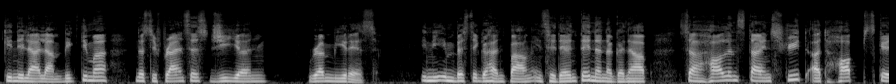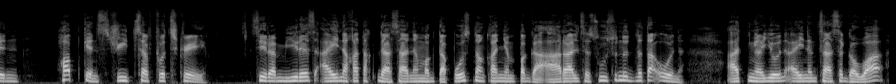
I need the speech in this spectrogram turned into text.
kinilala ang biktima na si Francis Gian Ramirez. Iniimbestigahan pa ang insidente na naganap sa Hollenstein Street at Hopkins, Hopkins Street sa Footscray. Si Ramirez ay nakatakda sanang magtapos ng kanyang pag-aaral sa susunod na taon at ngayon ay nagsasagawa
